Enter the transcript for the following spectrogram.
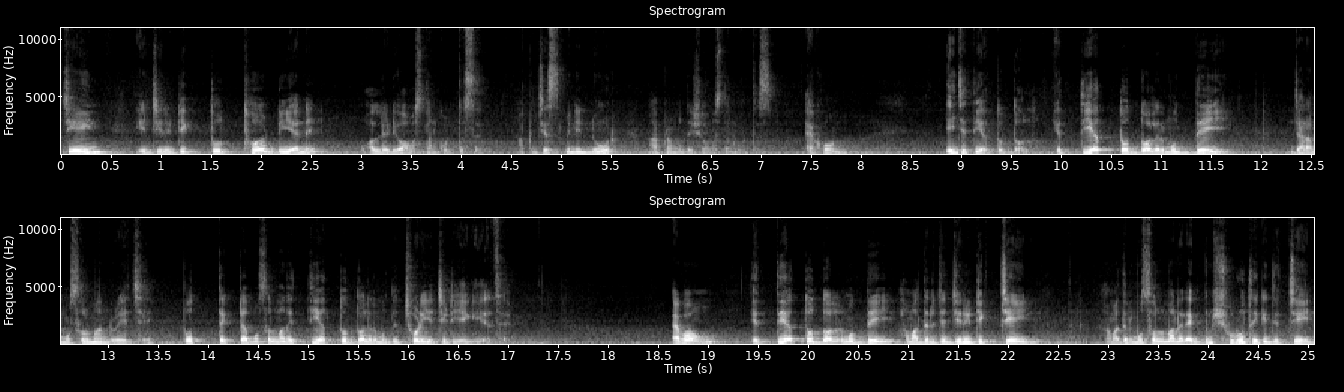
চেইন এই জেনেটিক তথ্য ডিএনএ অলরেডি অবস্থান করতেছে। আপনি জেসমিনী নূর, আপনার মধ্যে এসে অবস্থান করতেছে। এখন এই যে তিয়াত্তর দল, এই তিয়াত্তর দলের মধ্যেই যারা মুসলমান রয়েছে, প্রত্যেকটা মুসলমানের তিয়াত্তর দলের মধ্যে ছড়িয়ে ছিটিয়ে গিয়েছে। এবং এই তিয়াত্তর দলের মধ্যেই আমাদের যে জেনেটিক চেইন আমাদের মুসলমানের একদম শুরু থেকে যে চেইন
